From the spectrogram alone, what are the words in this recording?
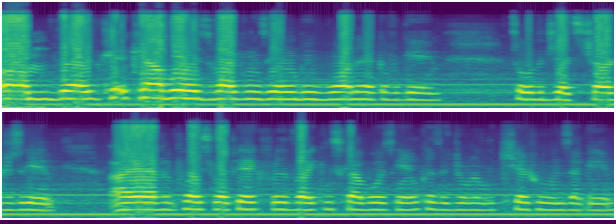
Um, the Cowboys Vikings game will be one heck of a game. So the Jets Chargers game. I haven't placed my pick for the Vikings Cowboys game because I don't really care who wins that game.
